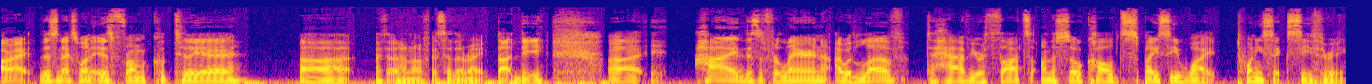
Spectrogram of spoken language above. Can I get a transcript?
All right. This next one is from Cotillier. Uh, I, th- I don't know if I said that right. Dot D. Uh, hi, this is for Larrin. I would love to have your thoughts on the so-called spicy white 26C3.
